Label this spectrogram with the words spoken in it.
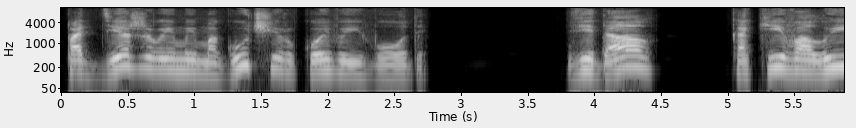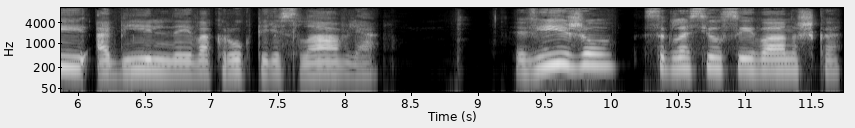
поддерживаемый могучей рукой воеводы. Видал, какие валы обильные вокруг Переславля. «Вижу», — согласился Иванушка,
